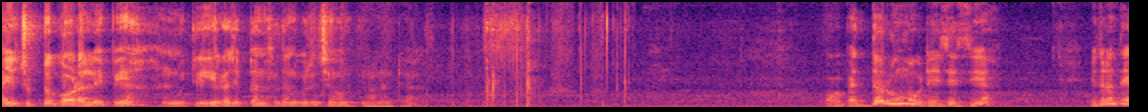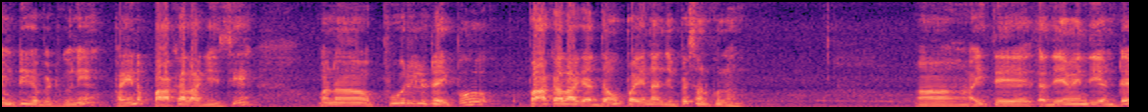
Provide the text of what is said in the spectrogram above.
అవి చుట్టూ గోడలు లేపి నేను మీకు క్లియర్గా చెప్తాను అసలు దాని గురించి ఏమనుకున్నానంటే. ఒక పెద్ద రూమ్ ఒకటి వేసేసి ఎదురంతా ఎంటీగా పెట్టుకొని పైన పాక లాగేసి మన పూరీలు టైపు పాకలాగేద్దాము పైన అని చెప్పేసి అనుకున్నాను. అయితే అదేమైంది అంటే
